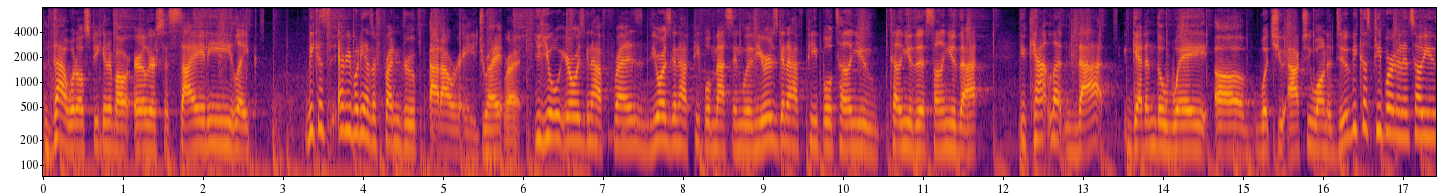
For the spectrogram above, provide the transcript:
that what I was speaking about earlier, society, like because everybody has a friend group at our age, right? Right. You, you're always gonna have friends. You're always gonna have people messing with. You're always gonna have people telling you telling you this, telling you that. You can't let that get in the way of what you actually want to do because people are gonna tell you,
